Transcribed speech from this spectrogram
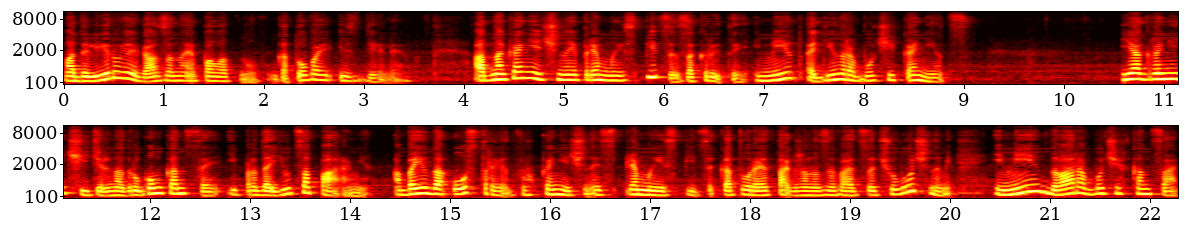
моделируя вязаное полотно, готовое изделие. Одноконечные прямые спицы, закрытые, имеют один рабочий конец и ограничитель на другом конце и продаются парами. Обоюдоострые двухконечные прямые спицы, которые также называются чулочными, имеют два рабочих конца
